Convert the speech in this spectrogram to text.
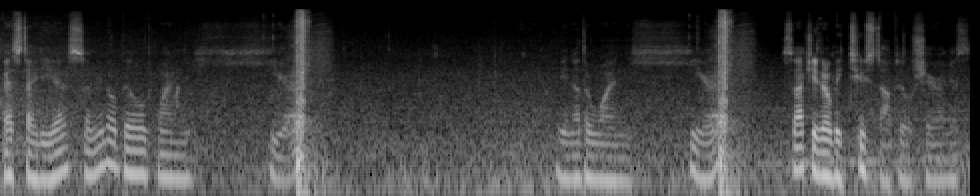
best idea. So maybe I'll build one here. Maybe another one here. So actually there'll be two stops it'll share, I guess.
